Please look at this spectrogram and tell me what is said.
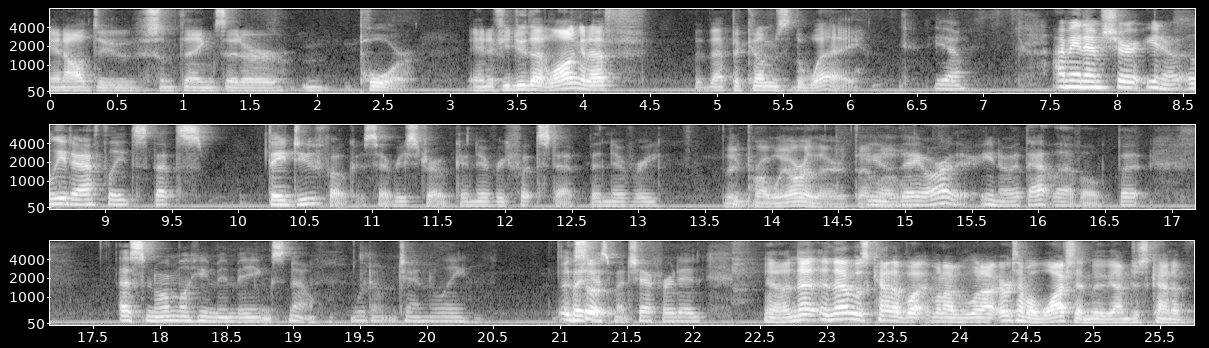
and I'll do some things that are poor. And if you do that long enough, that becomes the way. Yeah. I mean, I'm sure, you know, elite athletes, that's, they do focus every stroke and every footstep and every, They probably are there at that you know, level. they are there, you know, at that level. But us normal human beings, no, we don't generally put so- as much effort in. You know, and that and that was kind of what- when I when I every time I watch that movie, I'm just kind of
